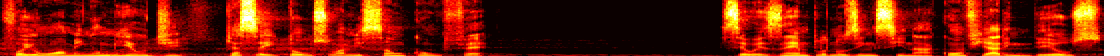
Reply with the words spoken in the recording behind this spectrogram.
Foi um homem humilde que aceitou sua missão com fé. Seu exemplo nos ensina a confiar em Deus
